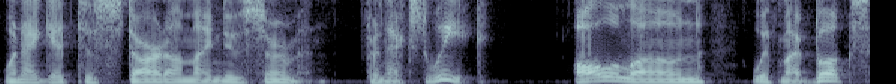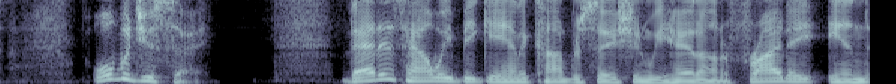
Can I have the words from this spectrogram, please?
when I get to start on my new sermon for next week, all alone with my books. What would you say? That is how we began a conversation we had on a Friday in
